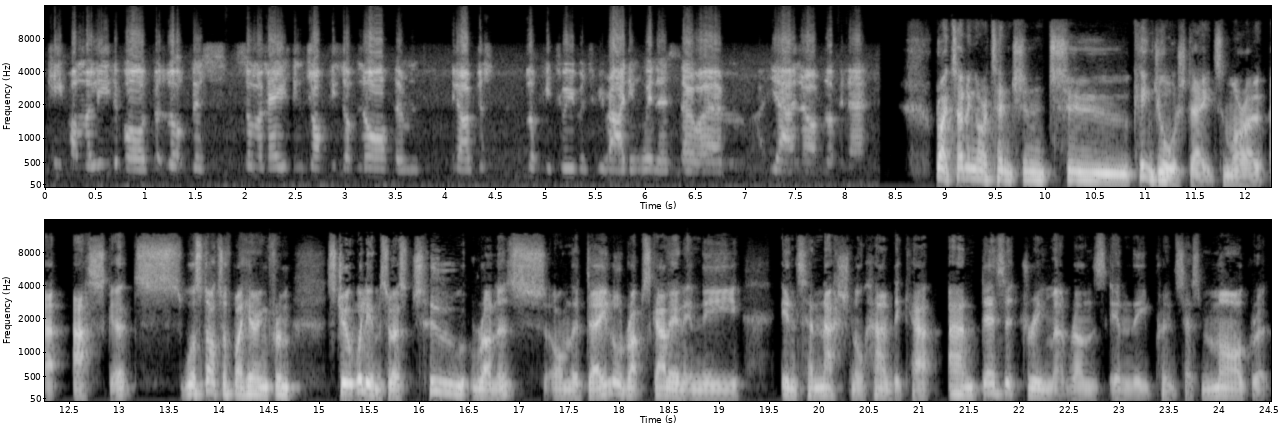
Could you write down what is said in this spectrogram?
keep on the leaderboard. But look, there's some amazing jockeys up north, and you know I'm just lucky to even to be riding winners. So um, yeah, I know I'm loving it. Right, turning our attention to King George Day tomorrow at Ascot. We'll start off by hearing from Stuart Williams, who has two runners on the day Lord Rapscallion in the International Handicap, and Desert Dreamer runs in the Princess Margaret.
